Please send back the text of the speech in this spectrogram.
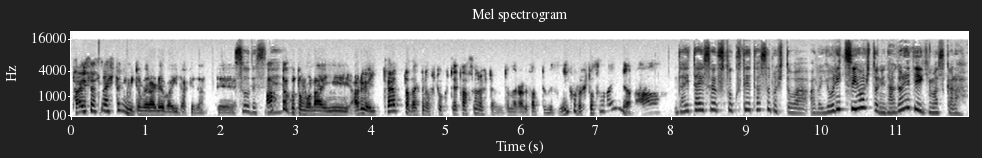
大切な人に認められればいいだけであって、そうですね会った。こともない、あるいは一回会っただけの不特定多数の人に認められたって別にいいこと一つもないんだよな。大体そういう不特定多数の人はあのより強い人に流れていきますから。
